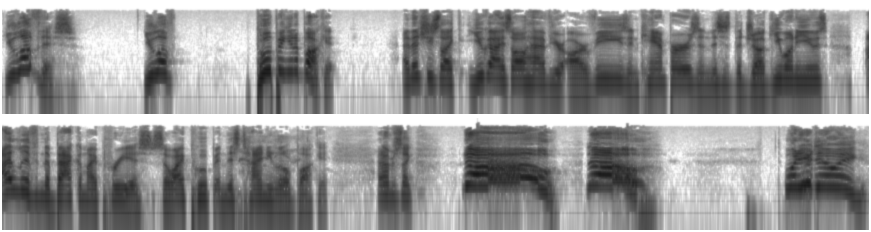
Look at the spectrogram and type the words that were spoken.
you love this you love pooping in a bucket and then she's like, You guys all have your RVs and campers, and this is the jug you want to use. I live in the back of my Prius, so I poop in this tiny little bucket. And I'm just like, No! No! What are you doing?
